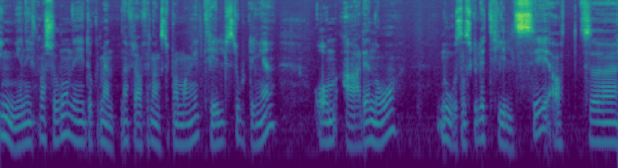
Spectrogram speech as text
ingen informasjon i dokumentene fra Finansdepartementet til Stortinget om er det nå noe som skulle tilsi at uh,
